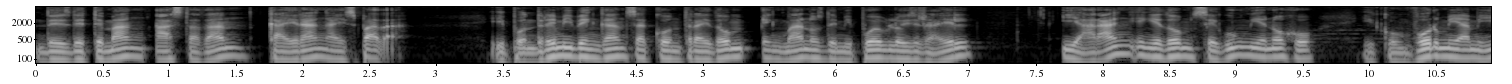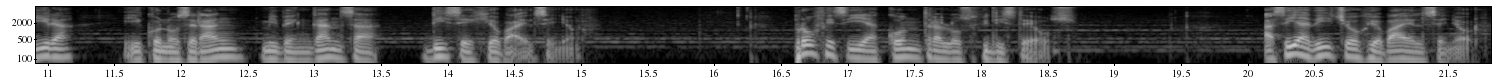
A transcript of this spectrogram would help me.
Desde Temán hasta Dan caerán a espada. Y pondré mi venganza contra Edom en manos de mi pueblo Israel, y harán en Edom según mi enojo y conforme a mi ira, y conocerán mi venganza, dice Jehová el Señor. Profecía contra los filisteos. Así ha dicho Jehová el Señor,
